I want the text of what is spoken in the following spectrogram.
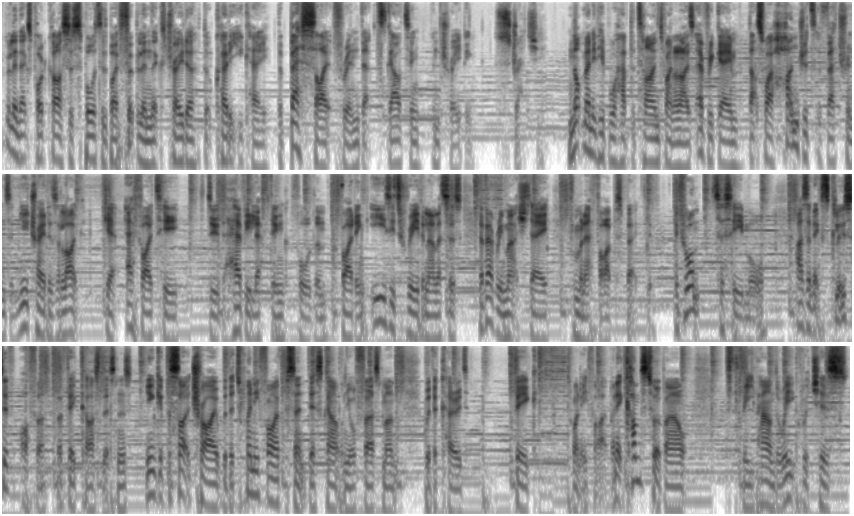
Football Index podcast is supported by footballindextrader.co.uk, the best site for in depth scouting and trading strategy. Not many people have the time to analyse every game, that's why hundreds of veterans and new traders alike get FIT to do the heavy lifting for them, providing easy to read analysis of every match day from an FI perspective. If you want to see more, as an exclusive offer for Figcast listeners, you can give the site a try with a 25% discount on your first month with the code FIG25. And it comes to about £3 a week, which is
